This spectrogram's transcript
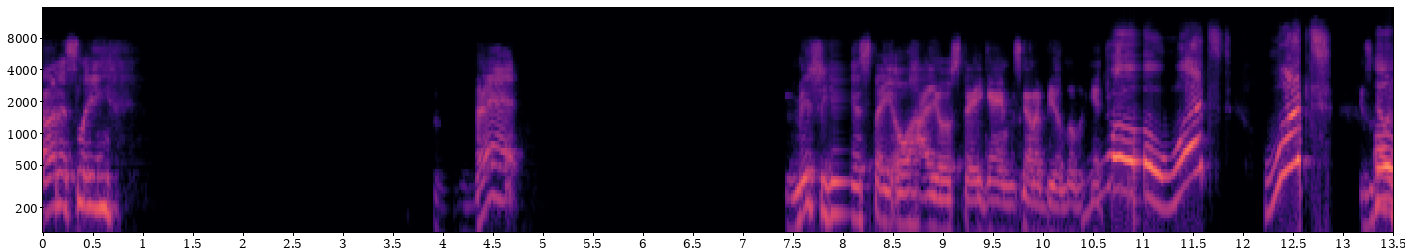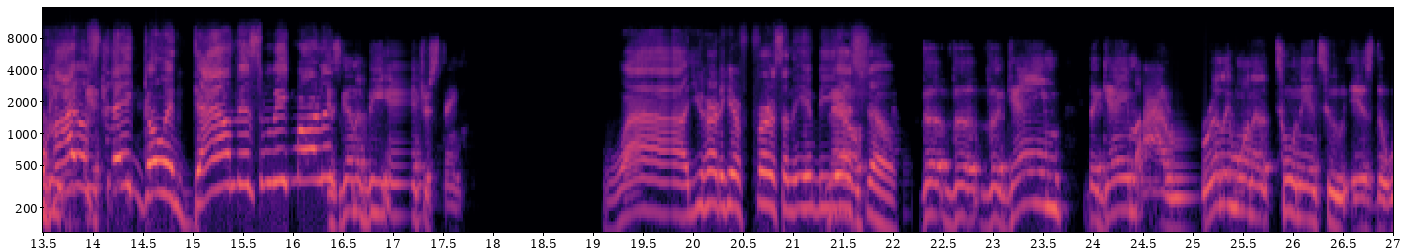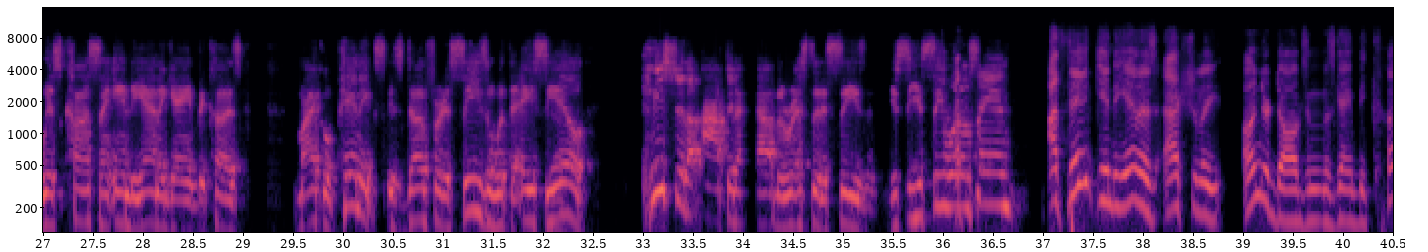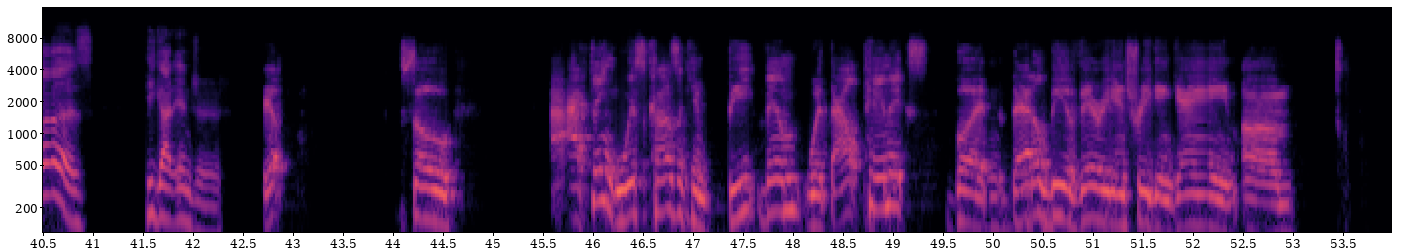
Honestly, that Michigan State Ohio State game is going to be a little interesting. Whoa, what? What? Ohio State going down this week, Marlon? It's going to be interesting. Wow, you heard it here first on the NBS now, show. The the the game the game I really want to tune into is the Wisconsin Indiana game because Michael Penix is done for the season with the ACL. He should have opted out the rest of the season. You see, you see what I'm saying? I think Indiana is actually underdogs in this game because he got injured. Yep. So I think Wisconsin can beat them without Penix, but that'll be a very intriguing game. Um,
